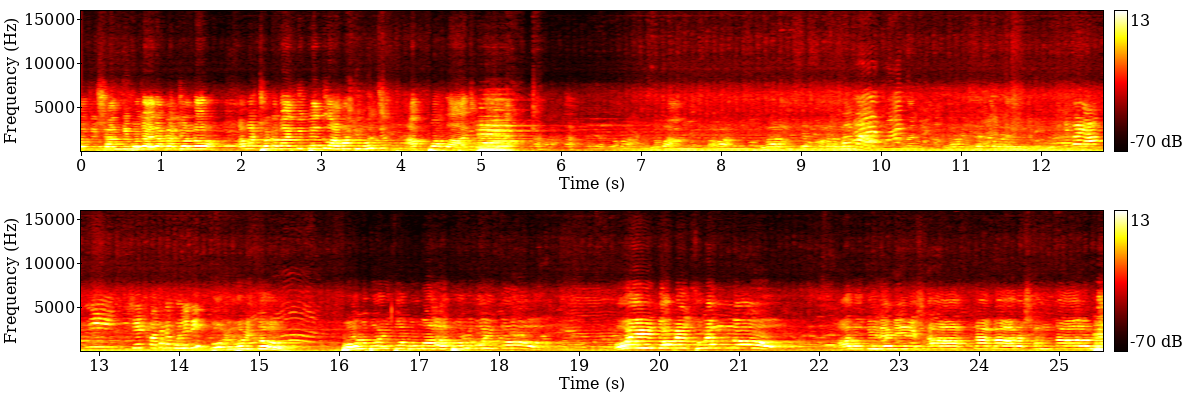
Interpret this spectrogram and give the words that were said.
তুমি শান্তি বজায় রাখার জন্য? আমার ছোট ভাই দিব্যেন্দু আমাকে বলছে আপ্পাবাজ বলে দিই বলবই তো। বলবই তো বোমা বলবই তো ওই তবে শুভেন্দু আরতি দেবীর সাত টাকার সন্তান।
